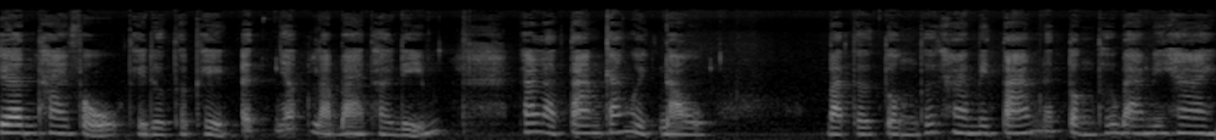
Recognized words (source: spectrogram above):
trên thai phụ thì được thực hiện ít nhất là 3 thời điểm đó là tam cá nguyệt đầu và từ tuần thứ 28 đến tuần thứ 32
